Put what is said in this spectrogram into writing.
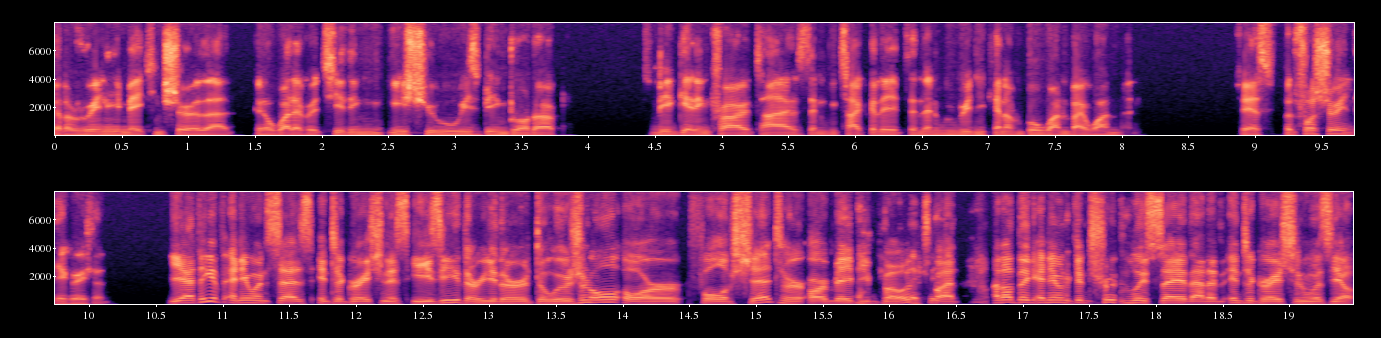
kind of really making sure that, you know, whatever teething issue is being brought up, be getting prioritized and we tackle it and then we really kind of go one by one. And yes, but for sure integration. Yeah, I think if anyone says integration is easy, they're either delusional or full of shit or, or maybe both. but I don't think anyone can truthfully say that an integration was, you know,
